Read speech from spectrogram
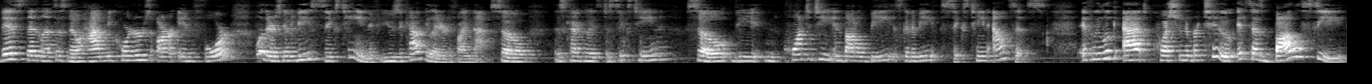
This then lets us know how many quarters are in 4. Well, there's going to be 16 if you use a calculator to find that. So this calculates to 16. So the quantity in bottle B is going to be 16 ounces. If we look at question number 2, it says bottle C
